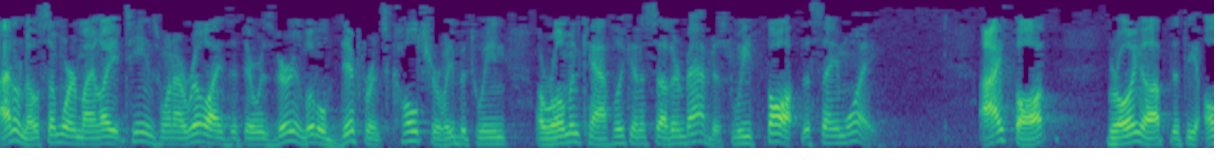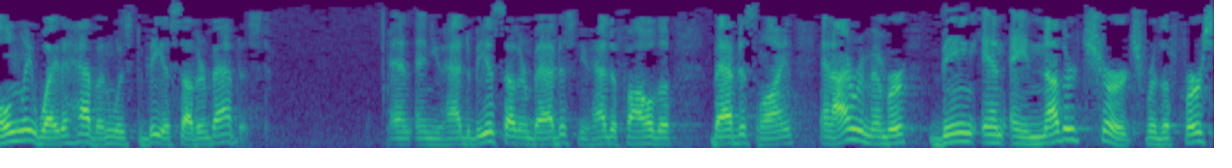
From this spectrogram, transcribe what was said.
I don't know, somewhere in my late teens when I realized that there was very little difference culturally between a Roman Catholic and a Southern Baptist. We thought the same way. I thought, growing up, that the only way to heaven was to be a Southern Baptist. And, and you had to be a Southern Baptist, and you had to follow the Baptist line. And I remember being in another church for the first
